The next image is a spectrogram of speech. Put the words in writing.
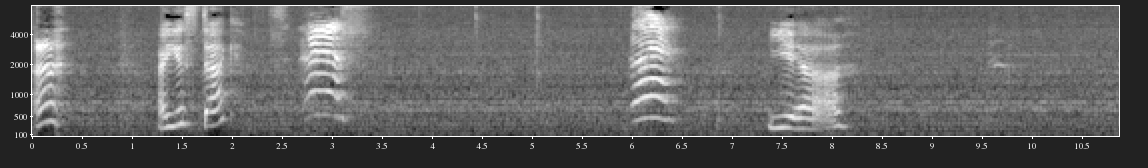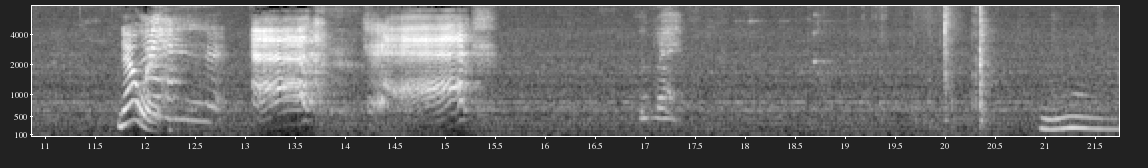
Ah. Are you stuck? Yeah. Now what? Ooh.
